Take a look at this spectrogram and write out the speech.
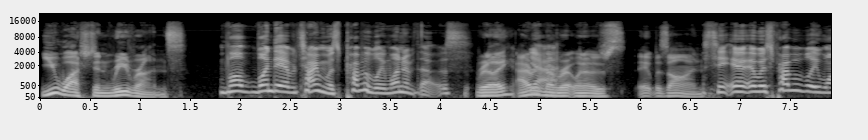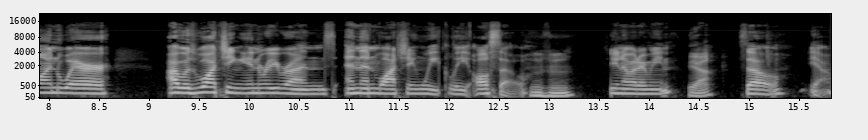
you watched in reruns. well one day at a time was probably one of those Really, I Yeah. remember it when it was it was on. see it, it was probably one where i was watching in reruns and then watching weekly also mm-hmm. you know what i mean Yeah. so yeah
